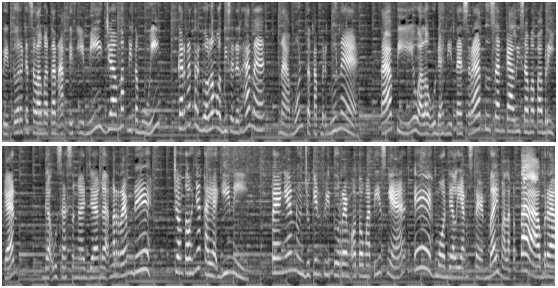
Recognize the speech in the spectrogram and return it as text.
Fitur keselamatan aktif ini jamak ditemui karena tergolong lebih sederhana, namun tetap berguna. Tapi walau udah dites ratusan kali sama pabrikan, nggak usah sengaja nggak ngerem deh. Contohnya kayak gini, pengen nunjukin fitur rem otomatisnya, eh model yang standby malah ketabrak.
